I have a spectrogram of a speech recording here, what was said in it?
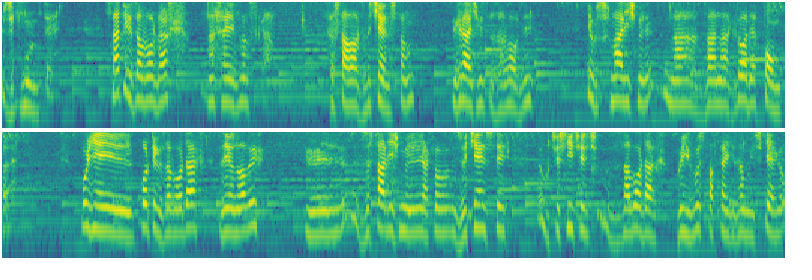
Zygmunty. Na tych zawodach nasza jednostka została zwycięzcą. Wygraliśmy te zawody i utrzymaliśmy na, za nagrodę pompę. Później po tych zawodach rejonowych y, zostaliśmy jako zwycięzcy uczestniczyć w zawodach województwa wtedy zamojskiego,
